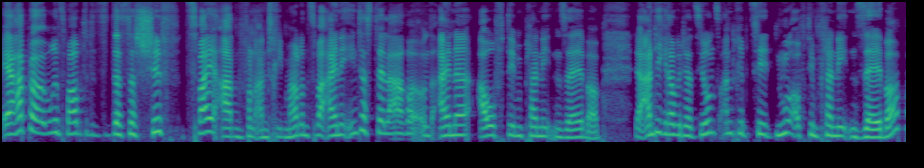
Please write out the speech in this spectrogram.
Er hat da übrigens behauptet, dass das Schiff zwei Arten von Antrieben hat, und zwar eine interstellare und eine auf dem Planeten selber. Der Antigravitationsantrieb zählt nur auf dem Planeten selber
